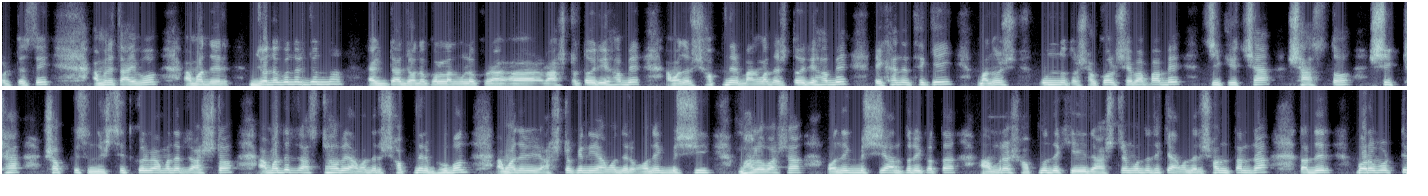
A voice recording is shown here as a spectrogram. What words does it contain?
করতেছি। আমরা চাইব আমাদের জনগণের জন্য একটা জনকল্যাণমূলক রাষ্ট্র তৈরি হবে, আমাদের স্বপ্নের বাংলাদেশ তৈরি হবে। এখানে থেকেই মানুষ উন্নত সকল সেবা পাবে, চিকিৎসা, স্বাস্থ্য, শিক্ষা, সবকিছু নিশ্চিত করবে আমাদের রাষ্ট্র। আমাদের রাষ্ট্র হবে আমাদের স্বপ্নের ভুবন। আমাদের এই রাষ্ট্রকে নিয়ে আমাদের অনেক বেশি ভালোবাসা, অনেক বেশি আন্তরিকতা। আমরা স্বপ্ন দেখি এই রাষ্ট্রের মধ্যে থেকে আমাদের সন্তানরা তাদের পরবর্তী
